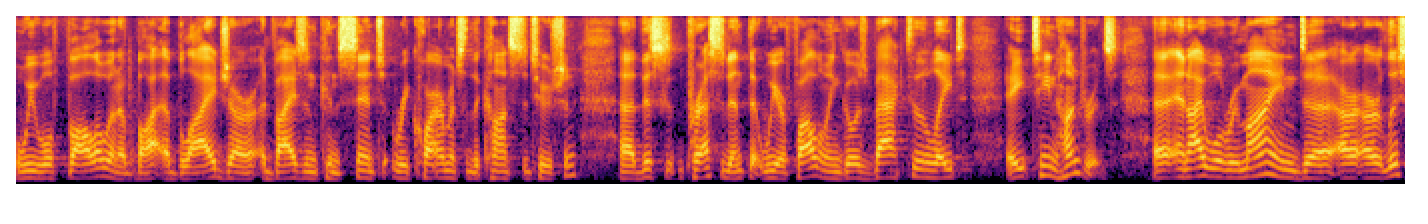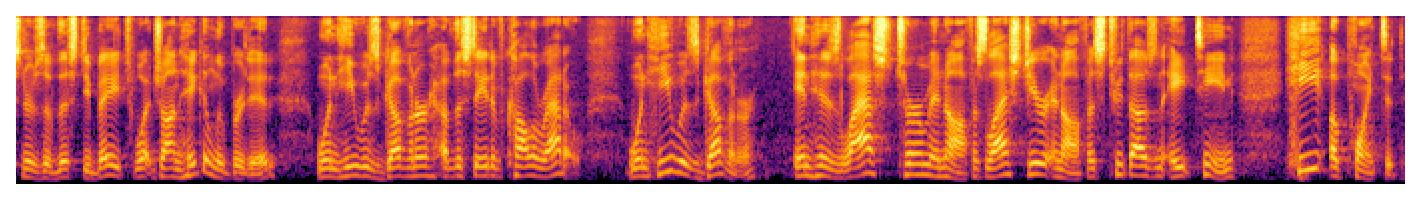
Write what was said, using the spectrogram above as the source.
We will follow and oblige our advise and consent requirements of the Constitution. Uh, this precedent that we are following goes back to the late 1800s. Uh, and I will remind uh, our, our listeners of this debate what John Hickenlooper did when he was governor of the state of Colorado. When he was governor, in his last term in office, last year in office, 2018, he appointed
